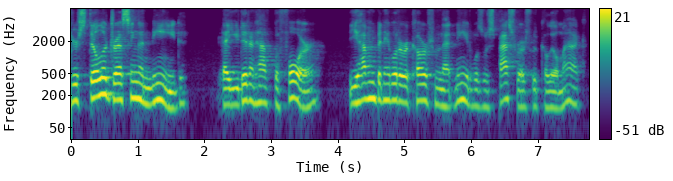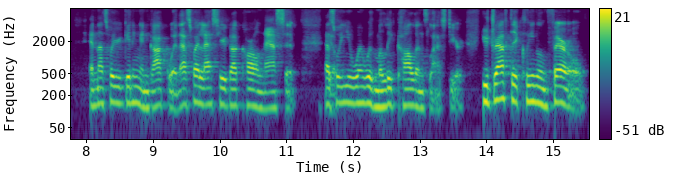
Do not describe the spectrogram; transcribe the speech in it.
you're still addressing a need Yeah. that you didn't have before. You haven't been able to recover from that need was with pass rush with Khalil Mack. And that's why you're getting Ngakoue. That's why last year you got Carl Nassib. That's Yep. why you went with Maliek Collins last year. You drafted Clelin Ferrell,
